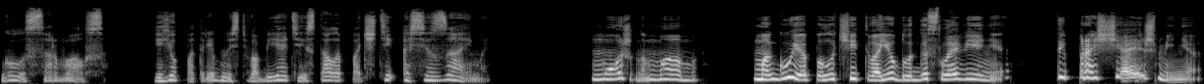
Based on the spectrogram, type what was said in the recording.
Голос сорвался. Ее потребность в объятии стала почти осязаемой. «Можно, мама? Могу я получить твое благословение? Ты прощаешь меня?»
